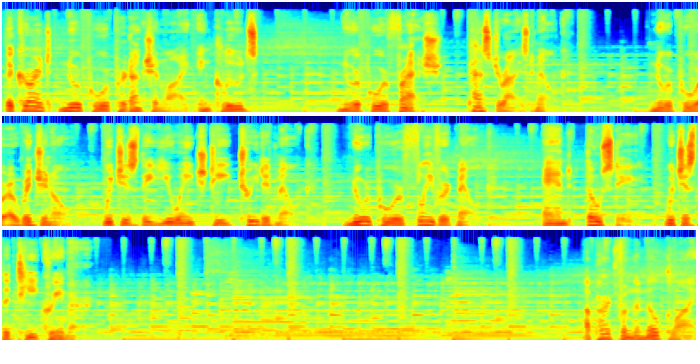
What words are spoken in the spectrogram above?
The current Nurpur production line includes Nurpur Fresh, pasteurized milk, Nurpur Original, which is the UHT treated milk, Nurpur flavored milk, and Dosti, which is the tea creamer. Apart from the milk line,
